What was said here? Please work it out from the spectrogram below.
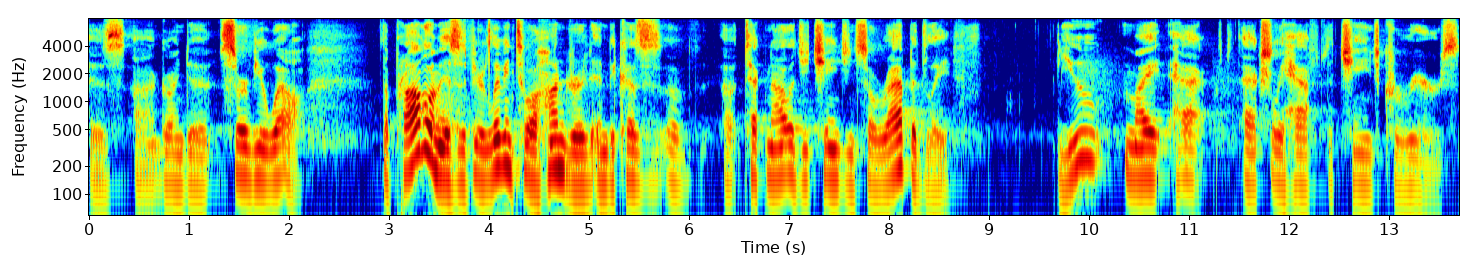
is uh, going to serve you well. The problem is if you're living to 100 and because of uh, technology changing so rapidly, you might ha- actually have to change careers.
